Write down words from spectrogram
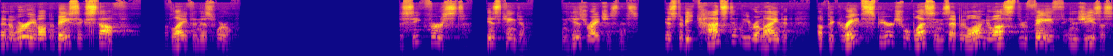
than to worry about the basic stuff of life in this world to seek first his kingdom and his righteousness is to be constantly reminded of the great spiritual blessings that belong to us through faith in Jesus.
